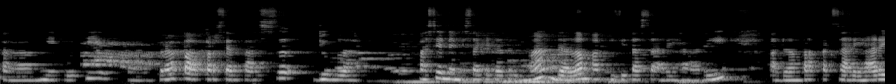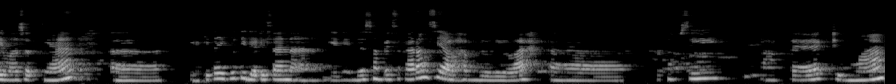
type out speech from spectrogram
uh, mengikuti uh, berapa persentase jumlah pasien yang bisa kita terima dalam aktivitas sehari-hari, uh, dalam praktek sehari-hari maksudnya, uh, ya kita ikuti dari sana. Jadi dan sampai sekarang sih alhamdulillah uh, tetap sih praktek, cuma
